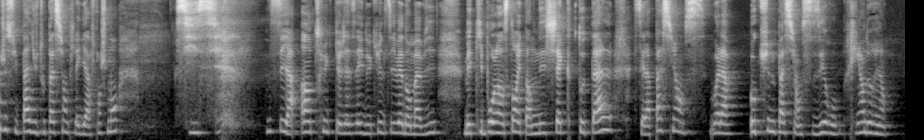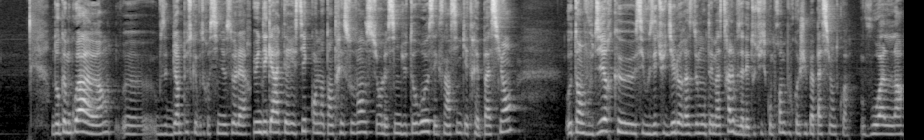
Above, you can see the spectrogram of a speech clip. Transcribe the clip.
Je suis pas du tout patiente, les gars. Franchement, si. S'il y a un truc que j'essaye de cultiver dans ma vie, mais qui pour l'instant est un échec total, c'est la patience. Voilà, aucune patience, zéro, rien de rien. Donc comme quoi, euh, hein, euh, vous êtes bien plus que votre signe solaire. Une des caractéristiques qu'on entend très souvent sur le signe du taureau, c'est que c'est un signe qui est très patient. Autant vous dire que si vous étudiez le reste de mon thème astral, vous allez tout de suite comprendre pourquoi je suis pas patiente, quoi. Voilà.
